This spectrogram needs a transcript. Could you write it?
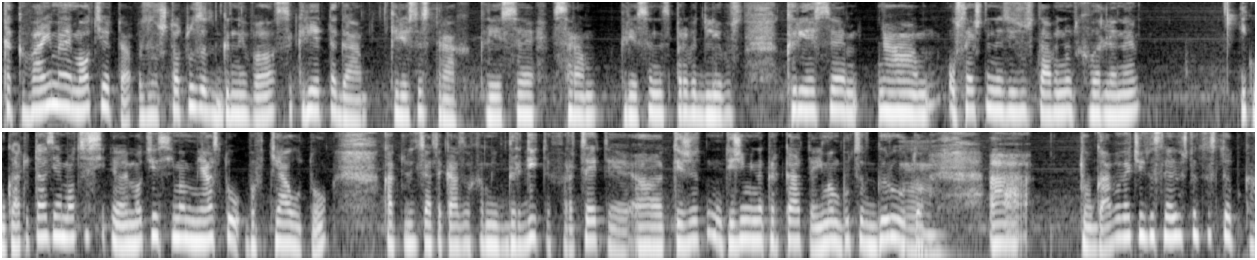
каква има емоцията, защото зад гнева се крие тъга, крие се страх, крие се срам, крие се несправедливост, крие се а, усещане за изоставяне, отхвърляне – и когато тази емоция, емоция си има място в тялото, както децата казваха ми в гърдите, в ръцете, тежи, тежи ми на краката, имам буца в гърлото, mm. а, тогава вече идва следващата стъпка.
